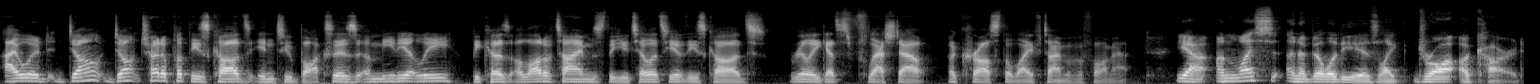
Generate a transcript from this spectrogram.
I would don't don't try to put these cards into boxes immediately because a lot of times the utility of these cards really gets fleshed out across the lifetime of a format. Yeah, unless an ability is like draw a card,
